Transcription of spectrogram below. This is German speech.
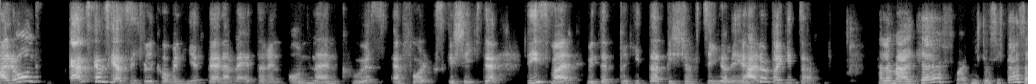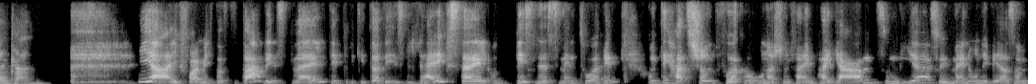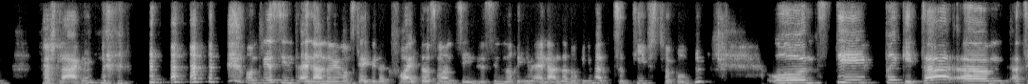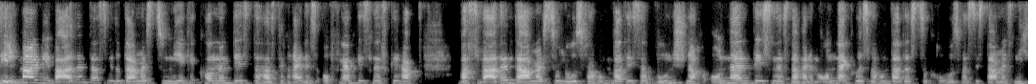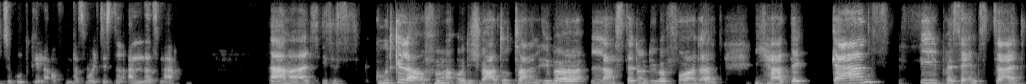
Hallo und ganz, ganz herzlich willkommen hier bei einer weiteren Online-Kurs Erfolgsgeschichte. Diesmal mit der Brigitta Bischof-Zingerli. Hallo Brigitta. Hallo Maike, freut mich, dass ich da sein kann. Ja, ich freue mich, dass du da bist, weil die Brigitta, die ist Lifestyle- und Business-Mentorin und die hat schon vor Corona, schon vor ein paar Jahren zu mir, so in mein Universum, verschlagen. Und wir sind einander, wir haben uns gleich wieder gefreut, dass wir uns sehen. Wir sind noch einander noch immer zutiefst verbunden. Und die Brigitta, ähm, erzähl mal, wie war denn das, wie du damals zu mir gekommen bist? Da hast du ein reines Offline-Business gehabt. Was war denn damals so los? Warum war dieser Wunsch nach Online-Business, nach einem Online-Kurs, warum war das so groß? Was ist damals nicht so gut gelaufen? Was wolltest du anders machen? Damals ist es gut gelaufen und ich war total überlastet und überfordert. Ich hatte ganz viel Präsenzzeit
